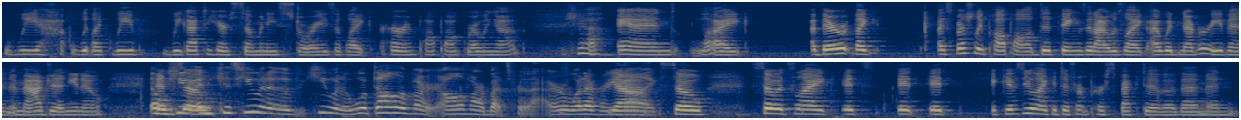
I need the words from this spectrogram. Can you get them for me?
we, ha- we like we've we got to hear so many stories of like her and Papa growing up, Yeah. and like they're like, especially Papa did things that I was like I would never even imagine, you know. Oh, and he, so and because he would have he would have whooped all of our all of our butts for that or whatever. You yeah, Know, like so so it's like it's it it it gives you like a different perspective of them, and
